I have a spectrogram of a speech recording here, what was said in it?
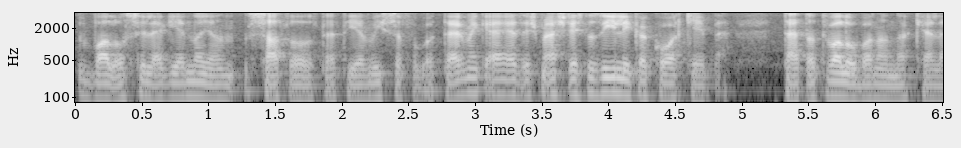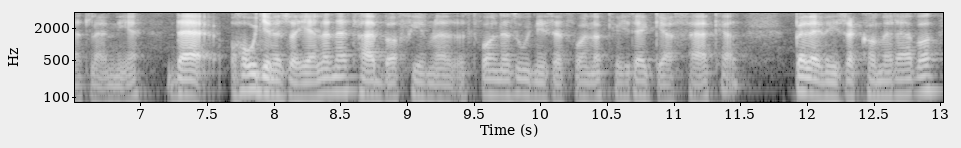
valószínűleg ilyen nagyon subtle, tehát ilyen visszafogott termék ehhez, és másrészt az illik a korképbe. Tehát ott valóban annak kellett lennie. De ha ugyanez a jelenet, ha ebbe a filmre lett volna, ez úgy nézett volna ki, hogy reggel fel kell, belenéz a kamerába,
